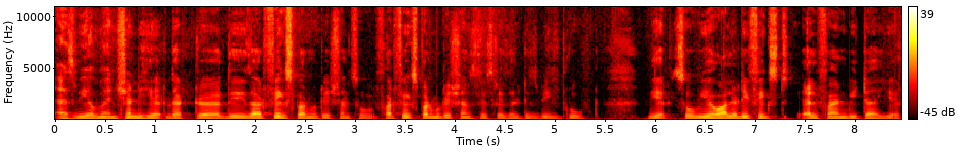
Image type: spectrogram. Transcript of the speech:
As we have mentioned here that uh, these are fixed permutations. So, for fixed permutations this result is being proved here. So, we have already fixed alpha and beta here.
